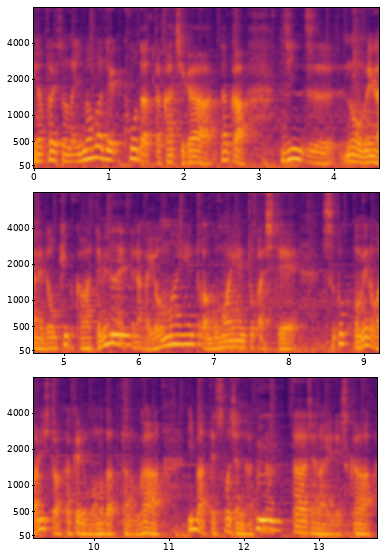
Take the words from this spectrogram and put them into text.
やっぱりその今までこうだった価値がなんかジーンズの眼鏡で大きく変わって眼鏡ってなんか4万円とか5万円とかしてすごくこう目の悪い人がかけるものだったのが今ってそうじゃなくなったじゃないですか。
